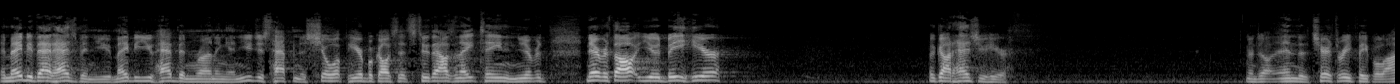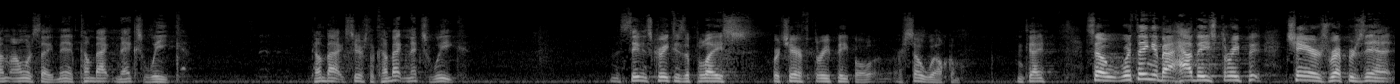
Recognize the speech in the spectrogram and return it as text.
And maybe that has been you. Maybe you have been running and you just happen to show up here because it's 2018 and you never, never thought you'd be here. But God has you here. And, uh, and the chair three people, I'm, I want to say, man, come back next week. Come back, seriously, come back next week. And Stevens Creek is a place where chair three people are so welcome. Okay? So we're thinking about how these three p- chairs represent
